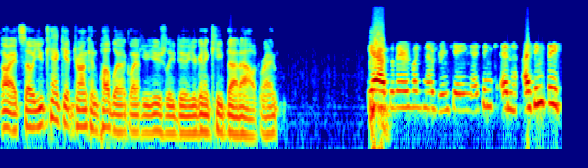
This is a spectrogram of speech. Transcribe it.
All right, so you can't get drunk in public like you usually do. You're going to keep that out, right? Yeah, so there's like no drinking. I think, and I think they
